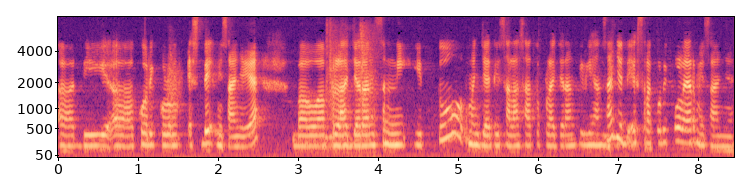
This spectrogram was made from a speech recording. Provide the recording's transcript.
uh, di uh, kurikulum SD misalnya ya bahwa pelajaran seni itu menjadi salah satu pelajaran pilihan saja di ekstrakurikuler misalnya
